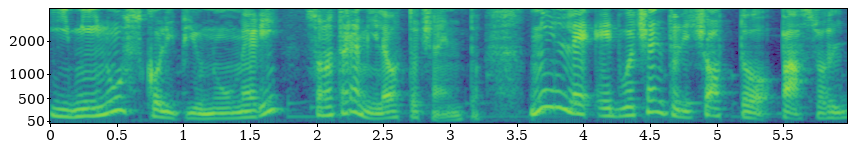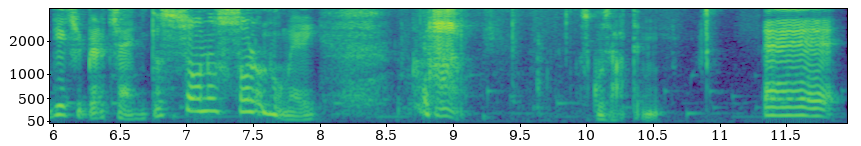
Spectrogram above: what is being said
i minuscoli più numeri sono 3800. 1218 password, il 10%, sono solo numeri. Scusatemi. Eh,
